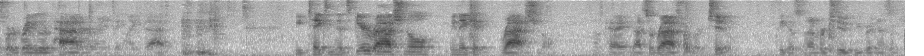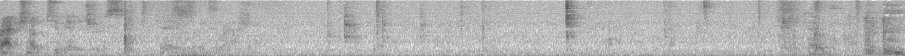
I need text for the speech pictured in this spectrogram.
sort of regular pattern or anything like that. we take something that's irrational, we make it rational. Okay? That's a rational number 2. because the number 2 can be written as a fraction of two integers. Okay, so it makes it rational. Okay.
